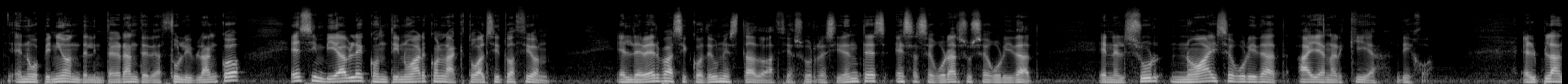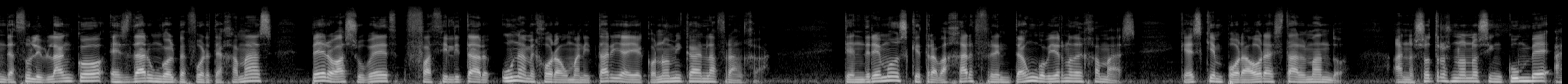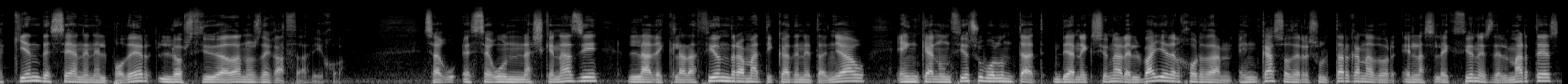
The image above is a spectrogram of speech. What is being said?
En opinión del integrante de Azul y Blanco, es inviable continuar con la actual situación. El deber básico de un Estado hacia sus residentes es asegurar su seguridad, en el sur no hay seguridad, hay anarquía, dijo. El plan de azul y blanco es dar un golpe fuerte a Hamas, pero a su vez facilitar una mejora humanitaria y económica en la franja. Tendremos que trabajar frente a un gobierno de Hamas, que es quien por ahora está al mando. A nosotros no nos incumbe a quien desean en el poder los ciudadanos de Gaza, dijo. Eh, según Ashkenazi, la declaración dramática de Netanyahu, en que anunció su voluntad de anexionar el Valle del Jordán en caso de resultar ganador en las elecciones del martes,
